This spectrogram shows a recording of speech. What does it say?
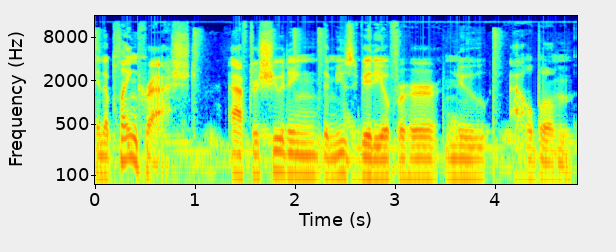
in a plane crash after shooting the music video for her new album.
